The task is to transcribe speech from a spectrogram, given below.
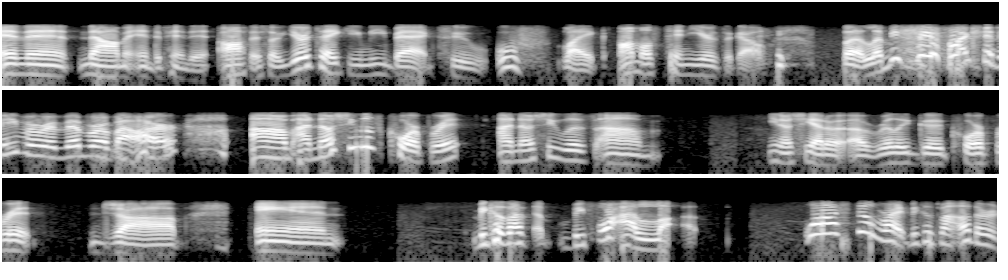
And then now I'm an independent author. So you're taking me back to oof, like almost ten years ago. but let me see if I can even remember about her. Um, I know she was corporate. I know she was um you know, she had a, a really good corporate job, and because I before I lo- well, I still write because my other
